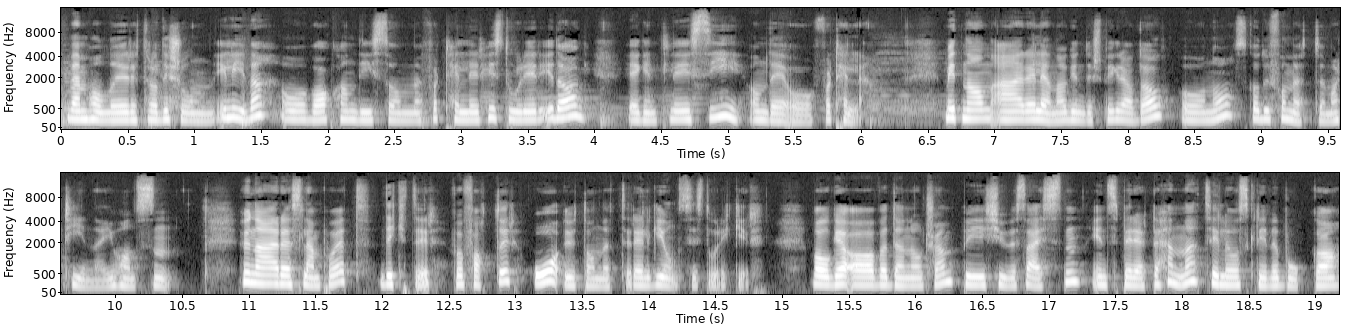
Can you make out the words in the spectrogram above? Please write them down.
hvem holder tradisjonen i live, og hva kan de som forteller historier i dag, egentlig si om det å fortelle? Mitt navn er Elena Gundersby Gravdal, og nå skal du få møte Martine Johansen. Hun er slampoet, dikter, forfatter og utdannet religionshistoriker. Valget av Donald Trump i 2016 inspirerte henne til å skrive boka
